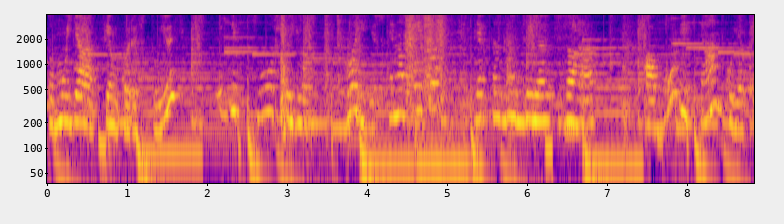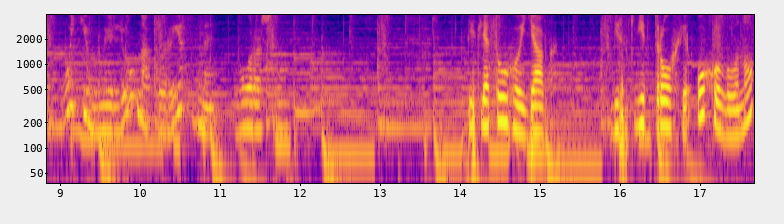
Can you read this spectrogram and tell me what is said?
Тому я цим користуюсь і підсушую горішки, наприклад, як це зроблю я зараз, або вівсянку, яку потім милю на корисне борошно. Після того, як бісквіт трохи охолонув,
